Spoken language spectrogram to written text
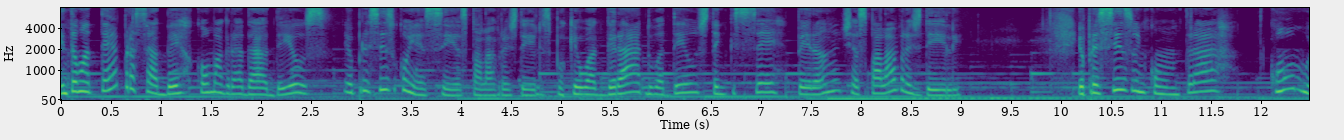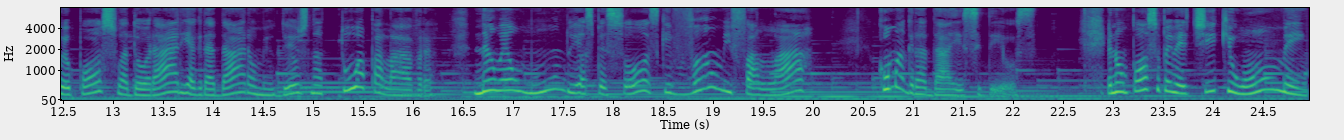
Então, até para saber como agradar a Deus, eu preciso conhecer as palavras deles, porque o agrado a Deus tem que ser perante as palavras dele. Eu preciso encontrar como eu posso adorar e agradar ao meu Deus na tua palavra. Não é o mundo e as pessoas que vão me falar como agradar a esse Deus. Eu não posso permitir que o homem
